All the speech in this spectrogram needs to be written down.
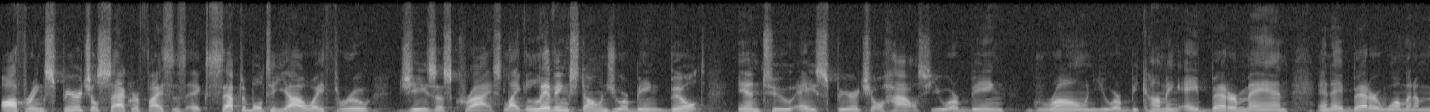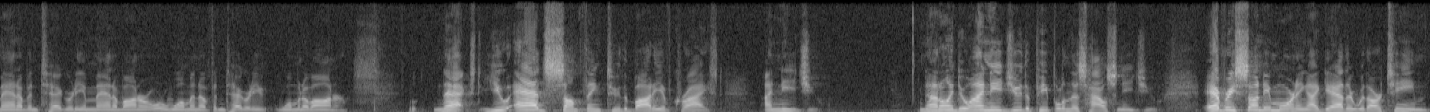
offering spiritual sacrifices acceptable to Yahweh through Jesus Christ. Like living stones, you are being built into a spiritual house. You are being grown. You are becoming a better man and a better woman, a man of integrity, a man of honor, or woman of integrity, woman of honor. Next, you add something to the body of Christ. I need you. Not only do I need you, the people in this house need you. Every Sunday morning, I gather with our team,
